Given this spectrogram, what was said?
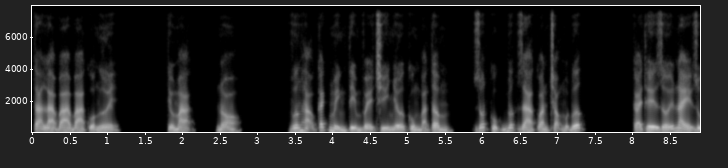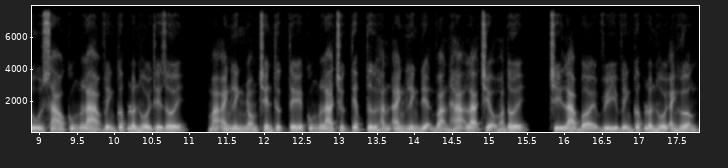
ta là ba ba của ngươi. Tiểu mạc, no. Vương Hạo cách mình tìm về trí nhớ cùng bản tâm, rốt cục bước ra quan trọng một bước. Cái thế giới này dù sao cũng là vĩnh cướp luân hồi thế giới, mà anh linh nhóm trên thực tế cũng là trực tiếp từ hắn anh linh điện vạn hạ là triệu hoàn tới, chỉ là bởi vì vĩnh cướp luân hồi ảnh hưởng,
